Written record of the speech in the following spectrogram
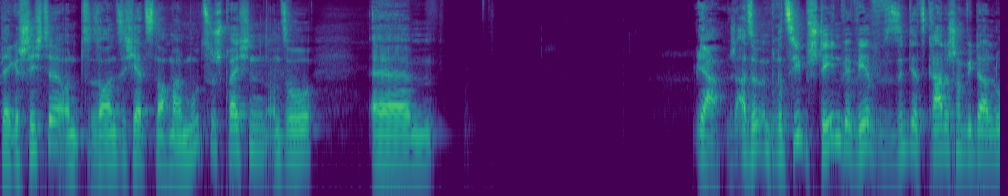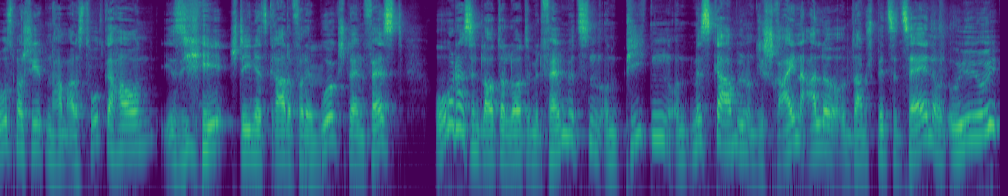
der Geschichte und sollen sich jetzt nochmal Mut zu sprechen und so. Ähm, ja, also im Prinzip stehen wir, wir sind jetzt gerade schon wieder losmarschiert und haben alles totgehauen. Sie stehen jetzt gerade vor der Burg, stellen fest, oh, das sind lauter Leute mit Fellmützen und Piken und Mistgabeln und die schreien alle und haben spitze Zähne und uiui.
